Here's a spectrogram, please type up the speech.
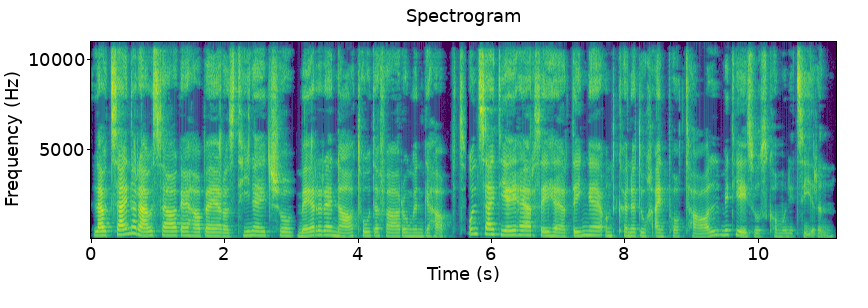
Laut seiner Aussage habe er als Teenager mehrere Nahtoderfahrungen gehabt und seit jeher sehe er Dinge und könne durch ein Portal mit Jesus kommunizieren.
